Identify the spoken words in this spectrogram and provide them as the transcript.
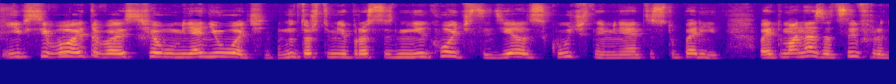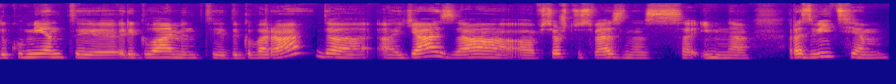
и всего этого, с чем у меня не очень. Ну, то, что мне просто не хочется делать, скучно, и меня это ступорит. Поэтому она за цифры, документы, регламенты, договора, да, а я за а, все, что связано с именно развитием.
